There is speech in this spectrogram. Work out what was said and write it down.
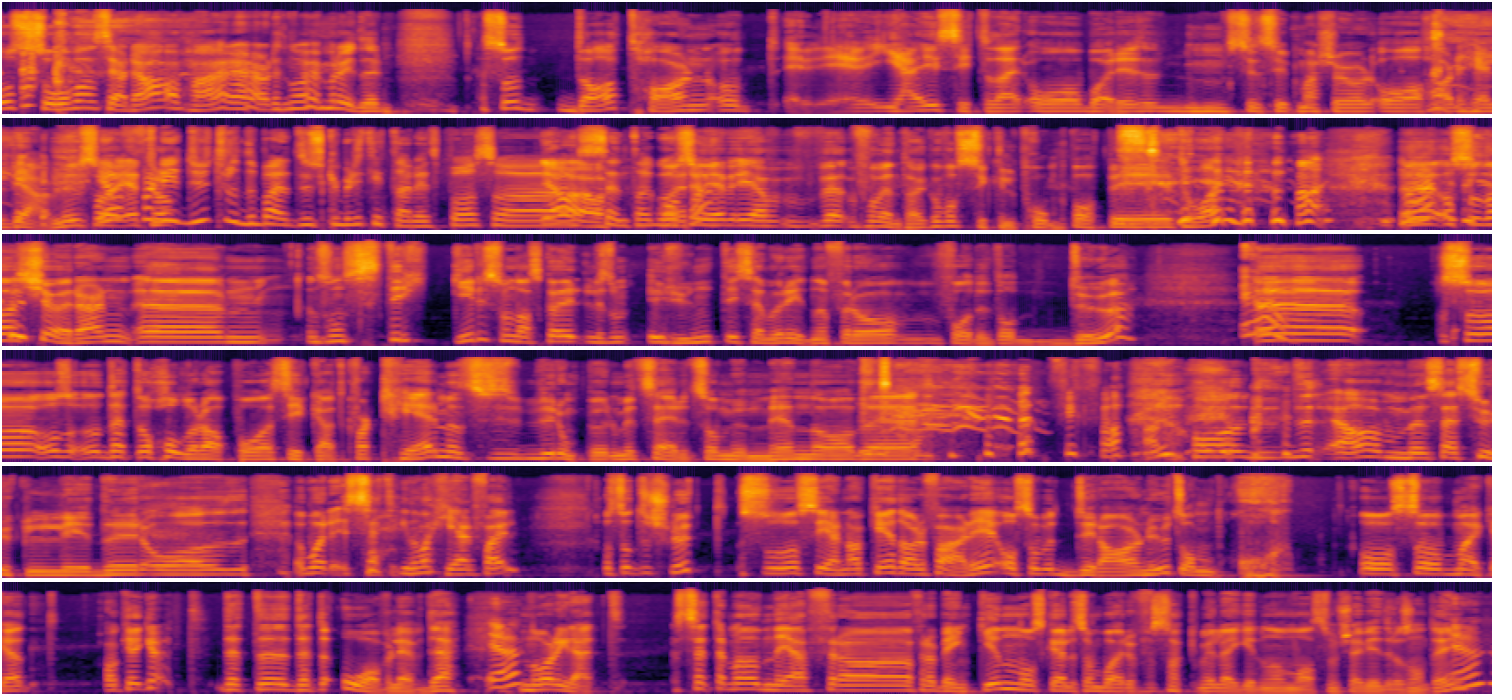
Og så sier han ja, her er det noen hemoroider. Så da tar han og Jeg sitter der og bare syns synd på meg sjøl og har det helt jævlig. Så ja, jeg fordi tror, du trodde bare at du skulle bli titta litt på, så ja, ja. sendt av gårde? jeg, jeg forventa ikke å få sykkelpumpe opp i toeren. Eh, og så da kjører han eh, en sånn strikker som da skal liksom rundt disse hemoroidene for å få dem til å dø. Eh, så, og, så- og dette holder da på ca. et kvarter, mens rumpehullet mitt ser ut som munnen min. Og det Fy faen. og, ja, mens jeg er og bare, Settingen var helt feil. Og så til slutt så sier han ok, da er det ferdig, og så drar han ut sånn. Og så merker jeg at ok, greit, dette, dette overlevde jeg. Ja. Nå er det greit. Setter jeg meg ned fra, fra benken, nå skal jeg liksom bare få snakke med legen om hva som skjer videre. Og sånne ting Ja.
